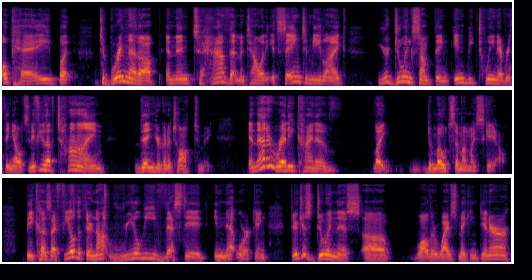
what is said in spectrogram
okay, but to bring that up and then to have that mentality, it's saying to me like you're doing something in between everything else, and if you have time, then you're going to talk to me, and that already kind of like demotes them on my scale because I feel that they're not really vested in networking. They're just doing this uh, while their wife's making dinner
